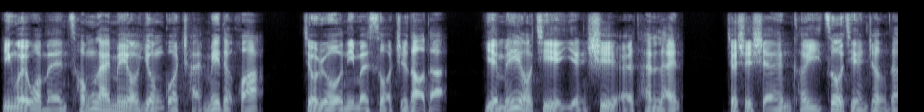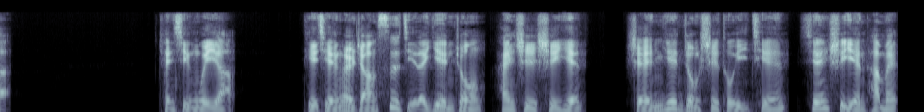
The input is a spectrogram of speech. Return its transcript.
因为我们从来没有用过谄媚的话，就如你们所知道的，也没有借掩饰而贪婪。这是神可以做见证的。晨星喂养，帖前二章四节的验证还是试验。神验中使徒以前，先试验他们。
